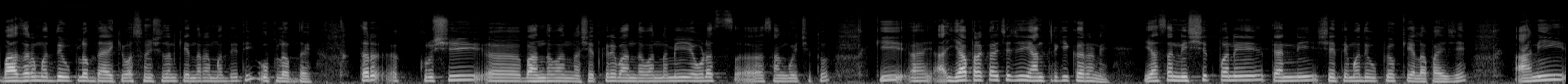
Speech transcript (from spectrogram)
बाजारामध्ये उपलब्ध आहे किंवा संशोधन केंद्रामध्ये ती उपलब्ध आहे. तर कृषी बांधवांना शेतकरी बांधवांना मी एवढंच सांगू इच्छितो की या प्रकारचे जे यांत्रिकीकरण आहे याचा निश्चितपणे त्यांनी शेतीमध्ये उपयोग केला पाहिजे. आणि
